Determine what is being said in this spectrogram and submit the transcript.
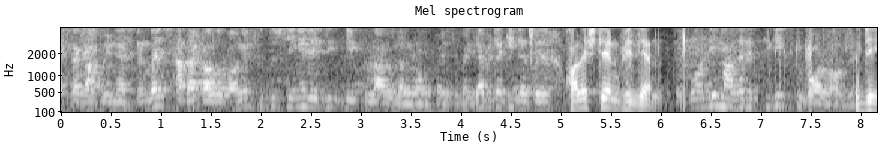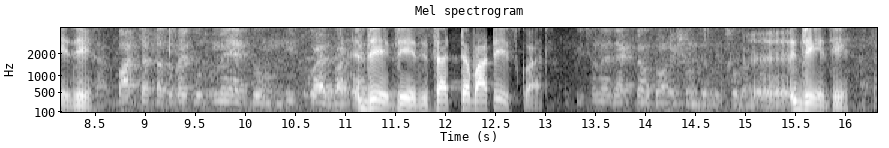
একটা গাভী নিয়ে আসলেন ভাই সাদা কালো রঙের শুধু সিংয়ের এদিক দিয়ে একটু লাল লাল রং পাইছে ভাই। গাভীটা কি জাতের? হলস্টিয়ান ফিজিয়ান। বডি মাঝারির থেকে একটু বড় হবে। জি জি। আচ্ছা, বাচ্চাটা তো ভাই প্রথমে একদম স্কোয়ার বাট জি জি জি চারটা বাটি স্কোয়ার। পিছনের একটাও তো অনেক সুন্দর জি জি। আচ্ছা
